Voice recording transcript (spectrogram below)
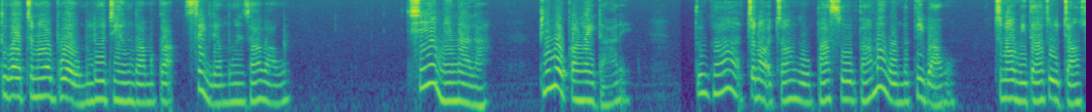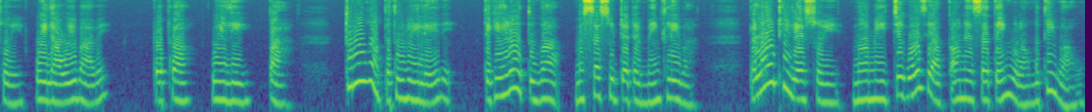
သူကကျွန်တော်ဘွဲကိုမလူချင်ဘူးသားမကစိတ်လည်းမဝင်စားပါဘူးရှင်းရမင်းသားလားပြင်းဖို့ကောင်းလိုက်တာတဲ့သူကကျွန်တော်အကြောင်းကိုဘာဆိုဘာမှကိုမသိပါဘူးကျွန်တော်မိသားစုအကြောင်းဆိုရင်ဝေလာဝေးပါပဲပေါ်ဖွာဝီလီပါသူတို့ကဘသူတွေလဲတဲ့ တကယ်တော့သူကမဆက်စုတက်တဲ့ main ကလေးပါဘလောက်ထိလဲဆိုရင်မာမီကြေကွဲစရာကောင်းတဲ့ဇက်သိန်းကိုတော့မသိပါဘူး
